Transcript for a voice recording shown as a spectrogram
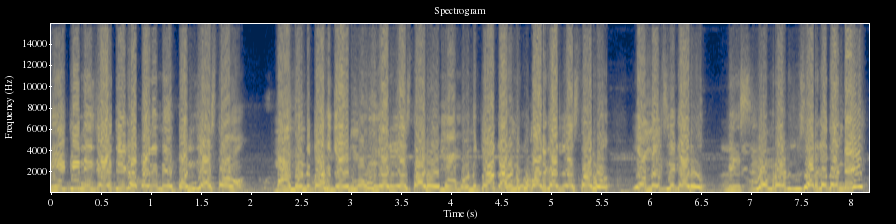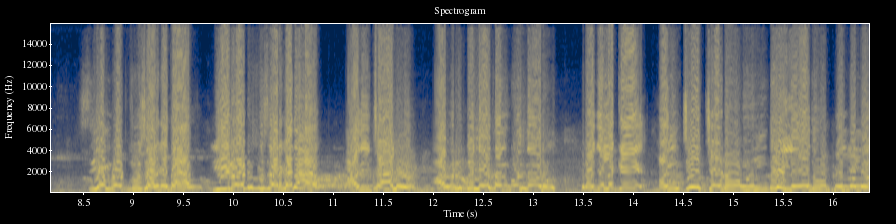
నీతి నిజాయితీగా పని మేము పని చేస్తాము. మా మొండితోక జగన్మోహన్ గారు చేస్తారు మా మొండితోక అరుణ్ కుమార్ గారు చేస్తారు ఎమ్మెల్సీ గారు. మీ సీఎం రోడ్డు చూశారు కదండి? సీఎం రోడ్డు చూశారు కదా? ఈ రోడ్డు చూశారు కదా? అది చాలు. అభివృద్ధి లేదనుకుంటున్నారు. ప్రజలకి మంచి చెడు ఉంది లేదు పిల్లలు.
